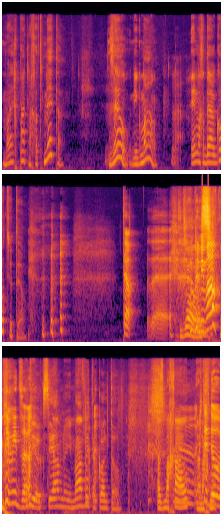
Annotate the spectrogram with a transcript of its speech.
מה אכפת לך? את מתה. זהו, נגמר. לא. אין לך דאגות יותר. טוב, זהו, בנימה אופטימית זו. בדיוק, סיימנו עם מוות, הכל טוב. אז מחר, רק אנחנו... שתדעו.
